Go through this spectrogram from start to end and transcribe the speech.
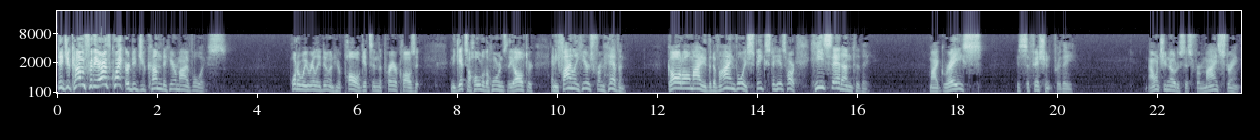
Did you come for the earthquake? Or did you come to hear my voice? What are we really doing here? Paul gets in the prayer closet and he gets a hold of the horns of the altar and he finally hears from heaven. God Almighty, the divine voice speaks to his heart. He said unto thee, My grace is sufficient for thee. I want you to notice this, for my strength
